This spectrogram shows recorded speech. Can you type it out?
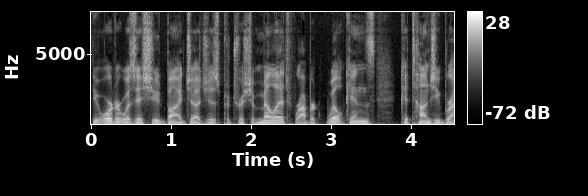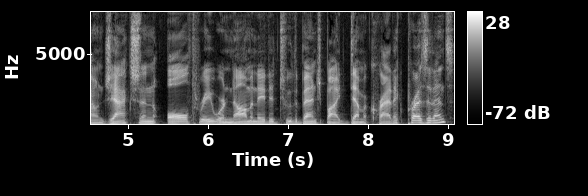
The order was issued by Judges Patricia Millett, Robert Wilkins, Ketanji Brown Jackson. All three were nominated to the bench by Democratic presidents.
